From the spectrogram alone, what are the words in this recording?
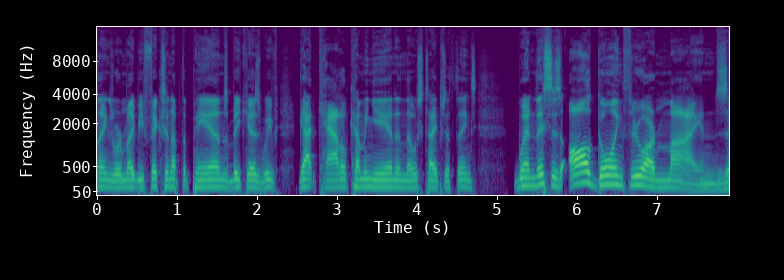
things, we're maybe fixing up the pens because we've got cattle coming in and those types of things. When this is all going through our minds,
